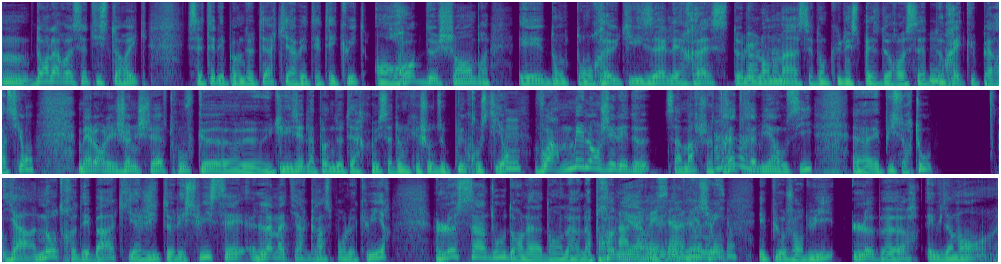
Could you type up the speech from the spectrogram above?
Hmm, Dans la recette historique, c'était des pommes de terre qui avaient été cuites en robe de chambre et dont on réutilisait les restes le lendemain. C'est donc une espèce de recette de Hmm. récupération. Mais alors les jeunes chefs trouvent que euh, utiliser de la pomme de terre crue, ça donne quelque chose de plus croustillant. Hmm. Voire mélanger les deux, ça marche très Ah. très bien aussi. Euh, et puis surtout, il y a un autre débat qui agite les Suisses, c'est la matière grasse pour le cuir, le saindoux dans la, dans la, la première Ah bah oui, des- versions, et puis aujourd'hui, le beurre, évidemment, euh,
